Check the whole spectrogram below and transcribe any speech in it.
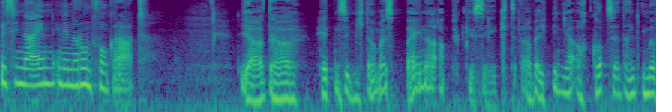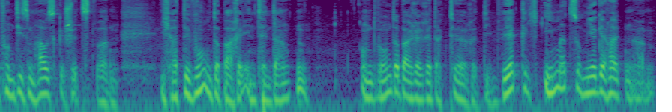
bis hinein in den Rundfunkrat. Ja, da hätten sie mich damals beinahe abgesägt. Aber ich bin ja auch Gott sei Dank immer von diesem Haus geschützt worden. Ich hatte wunderbare Intendanten und wunderbare Redakteure, die wirklich immer zu mir gehalten haben.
